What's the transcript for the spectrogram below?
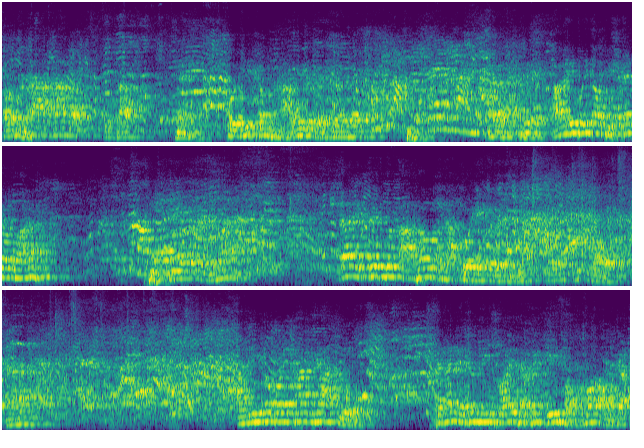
ขอบคุณค่าข้าวครับแหมคนที่คำถามนี่ก็เหลือเกินนะคนที่ตอบผิดได้รางวัลเออนี่อันนี้คนที่ตอบผิดก็ได้รางวัลตอบผิดได้ดีเลยเห็นไหมได้ได้ตุ๊กตาเท่าขนาดตัวเองเลย นะฮะอันนี้ก็ค่อนข้างยากอยู่ ฉะนั้นเดี๋ยวจะมีช้อยแบบเมื่อกี้สองข้อเหมือนกัน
